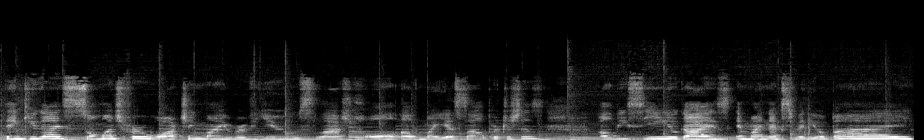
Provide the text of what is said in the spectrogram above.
Thank you guys so much for watching my review slash haul of my YesStyle purchases. I'll be seeing you guys in my next video. Bye!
